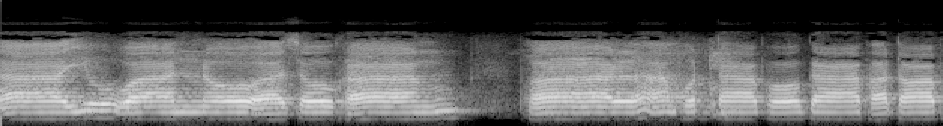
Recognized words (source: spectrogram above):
อายุวันโนสุขังภาลังพุทธาโภกาภตาภ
